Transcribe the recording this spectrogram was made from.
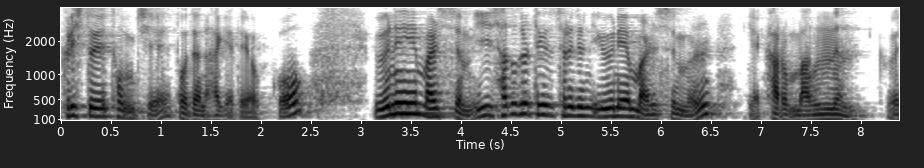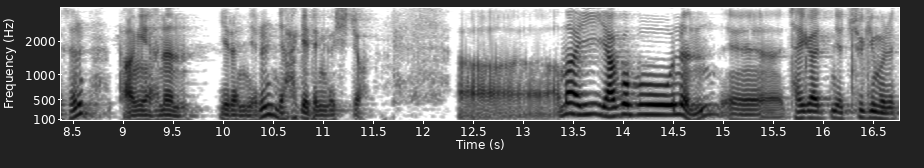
그리스도의 통치에 도전하게 되었고 은혜의 말씀 이 사도들 통해서 전해지는 은혜의 말씀을 가로막는 그것을 방해하는 이런 일을 하게 된 것이죠. 아, 마 이 야고보는 자기가 죽임을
